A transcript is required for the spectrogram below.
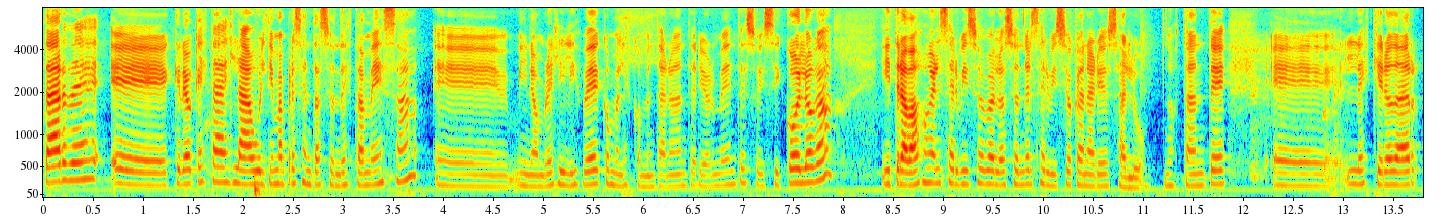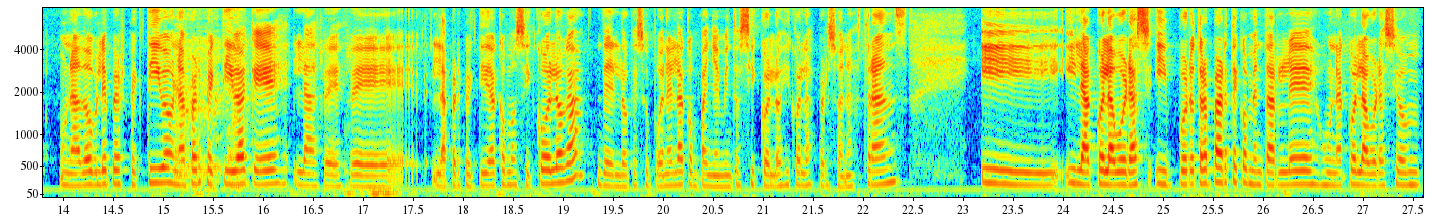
buenas tardes. Eh, creo que esta es la última presentación de esta mesa. Eh, mi nombre es Lilis B, como les comentaron anteriormente, soy psicóloga y trabajo en el Servicio de Evaluación del Servicio Canario de Salud. No obstante, eh, les quiero dar una doble perspectiva, una perspectiva que es la, desde la perspectiva como psicóloga de lo que supone el acompañamiento psicológico a las personas trans y, la colaboración y por otra parte comentarles una colaboración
